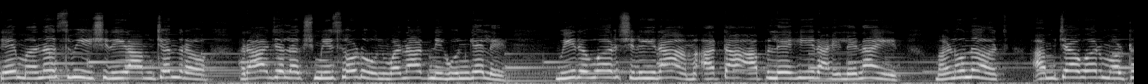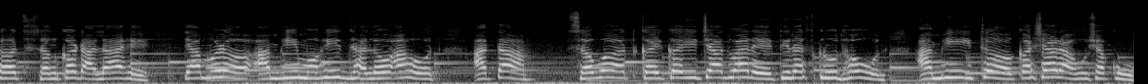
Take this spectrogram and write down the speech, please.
ते मनस्वी श्रीरामचंद्र राजलक्ष्मी सोडून वनात निघून गेले. वीरवर श्रीराम आता आपलेही राहिले नाहीत. म्हणूनच आमच्यावर मोठंच संकट आलं आहे. त्यामुळं आम्ही मोहित झालो आहोत. आता सवत कैकईच्या द्वारे तिरस्कृत होऊन आम्ही इथं कशा राहू शकू?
